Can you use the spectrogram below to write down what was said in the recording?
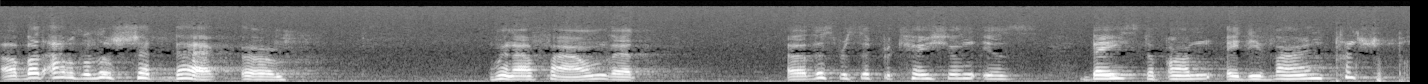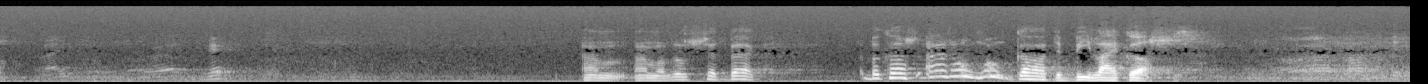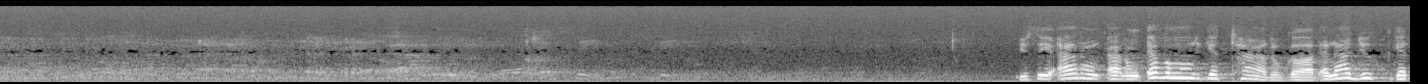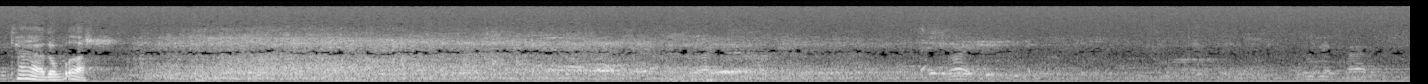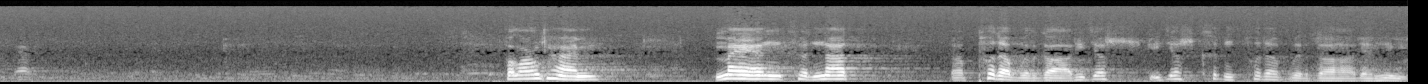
Uh, but I was a little set back um, when I found that uh, this reciprocation is based upon a divine principle. I'm, I'm a little set back because I don't want God to be like us. You see, I don't, I don't ever want to get tired of God, and I do get tired of us. A long time, man could not uh, put up with God. He just he just couldn't put up with God, and he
